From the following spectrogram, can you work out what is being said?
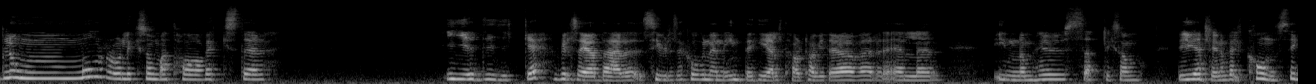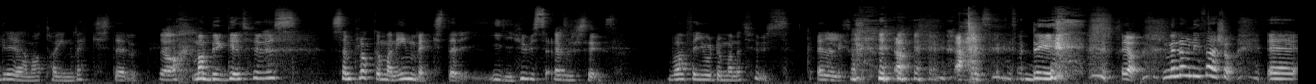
blommor och liksom att ha växter i dike, vill säga där civilisationen inte helt har tagit över, eller inomhus. Att liksom, det är ju egentligen en väldigt konstig grej det här med att ta in växter. Ja, Man bygger ett hus, sen plockar man in växter i huset. ja precis. Varför gjorde man ett hus? Eller liksom, ja. ja, det, ja. Men ungefär så. Eh,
